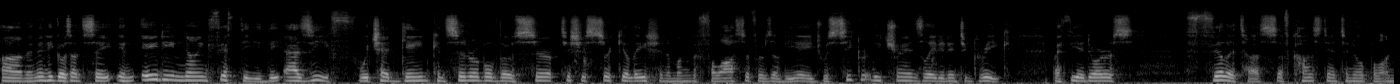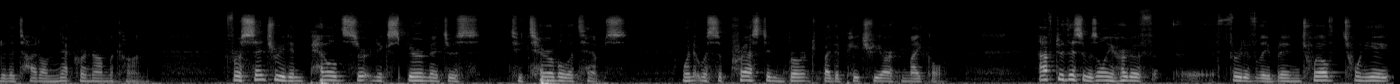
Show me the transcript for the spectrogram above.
Um, and then he goes on to say, in AD 950, the Azif, which had gained considerable though surreptitious circulation among the philosophers of the age, was secretly translated into Greek by Theodorus Philetas of Constantinople under the title Necronomicon. For a century, it impelled certain experimenters to terrible attempts, when it was suppressed and burnt by the patriarch Michael. After this, it was only heard of uh, furtively, but in 1228,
